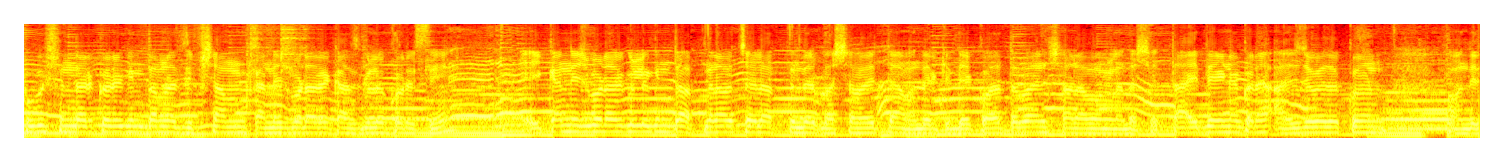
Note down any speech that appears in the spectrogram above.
খুবই সুন্দর করে কিন্তু আমরা জিপসাম কার্নিশ বর্ডারের কাজগুলো করেছি। এই কার্নিশ বর্ডারগুলো কিন্তু আপনারাও চাইলে আপনাদের বাসা বাড়িতে আমাদেরকে দিয়ে করাতে পারেন, সারা বাংলাদেশে। তাই দেরি না করে আজ যোগাযোগ করুন। আমাদের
